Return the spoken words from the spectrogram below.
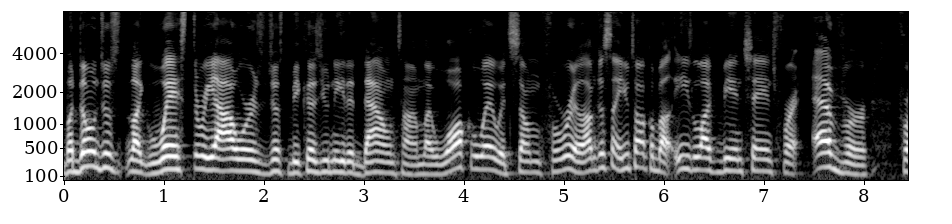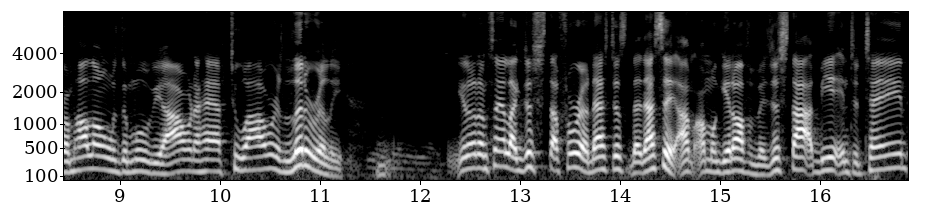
But don't just like waste three hours just because you needed downtime. Like walk away with something for real. I'm just saying, you talk about E's life being changed forever. From how long was the movie? An hour and a half, two hours? Literally. You know what I'm saying? Like just stop for real. That's just that's it. I'm, I'm gonna get off of it. Just stop being entertained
